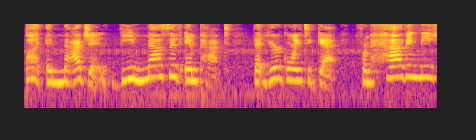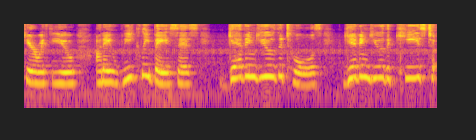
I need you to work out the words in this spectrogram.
But imagine the massive impact that you're going to get from having me here with you on a weekly basis, giving you the tools, giving you the keys to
